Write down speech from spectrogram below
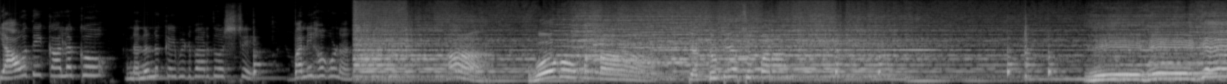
ಯಾವುದೇ ಕಾಲಕ್ಕೂ ನನ್ನನ್ನು ಕೈ ಬಿಡಬಾರದು ಅಷ್ಟೇ. ಬನ್ನಿ ಹೋಗೋಣ. ಹಾ ಹೋಗುವ ಮುನ್ನ ಚಂದುಟಿಯ ಸುಮ್ಮನ ಹೇ ಹೇ ಹೇ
